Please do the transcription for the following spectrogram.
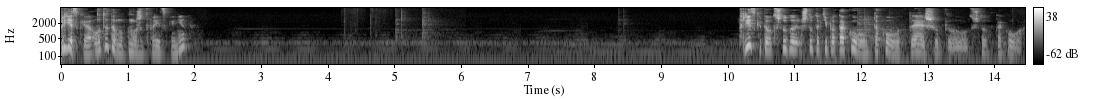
Фреска. Вот это вот может фреска, нет? Фреска это вот что-то что-то типа такого, вот такого вот, знаешь, вот, вот что-то такого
